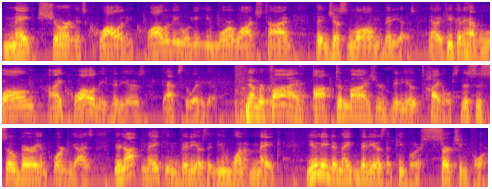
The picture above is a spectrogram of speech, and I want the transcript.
make sure it's quality. Quality will get you more watch time than just long videos. Now if you can have long high quality videos that's the way to go. Number five optimize your video titles. This is so very important guys. You're not making videos that you want to make. You need to make videos that people are searching for.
